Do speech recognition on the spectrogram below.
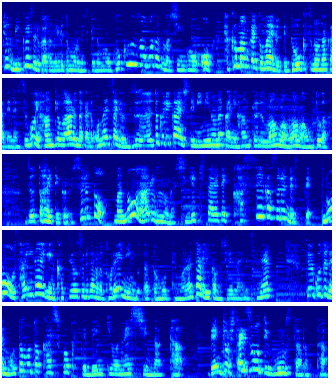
ちょっとびっくりする方もいると思うんですけども虚空蔵菩薩の信号を100万回唱えるって洞窟の中でねすごい反響がある中で同じ作業をずっと繰り返して耳の中に反響でワンワンワンワン音がずっと入ってくる。すると、まあ、脳のある部分が刺激されて活性化するんですって。脳を最大限活用するためのトレーニングだと思ってもらえたらいいかもしれないですね。ということでもともと賢くて勉強熱心だった勉強したいぞっていうモンスターだった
